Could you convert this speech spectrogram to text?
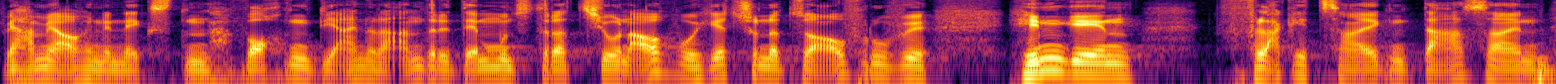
wir haben ja auch in den nächsten Wochen die ein oder andere Demonstration auch, wo ich jetzt schon dazu aufrufe, hingehen, Flagge zeigen, da sein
